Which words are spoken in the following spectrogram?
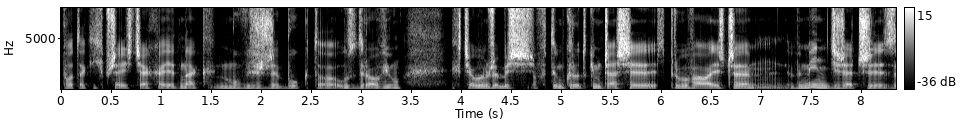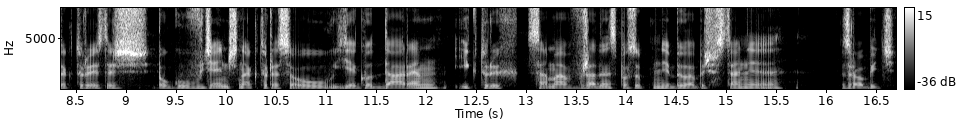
po takich przejściach, a jednak mówisz, że Bóg to uzdrowił. Chciałbym, żebyś w tym krótkim czasie spróbowała jeszcze wymienić rzeczy, za które jesteś Bogu wdzięczna, które są Jego darem i których sama w żaden sposób nie byłabyś w stanie zrobić,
